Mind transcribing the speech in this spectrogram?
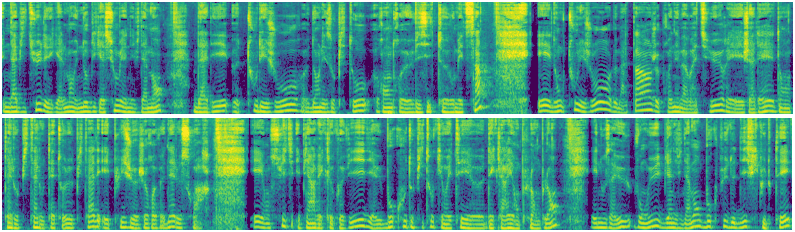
une habitude et également une obligation, bien évidemment, d'aller tous les jours dans les hôpitaux rendre visite aux médecins. Et donc tous les jours, le matin, je prenais ma voiture et j'allais dans tel hôpital ou tel hôpital et puis je, revenais le soir. Et ensuite, eh bien avec le Covid, il y a eu beaucoup d'hôpitaux qui ont été euh, déclarés en plan blanc et nous avons eu bien évidemment beaucoup plus de difficultés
